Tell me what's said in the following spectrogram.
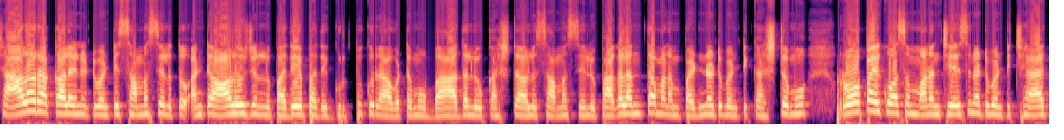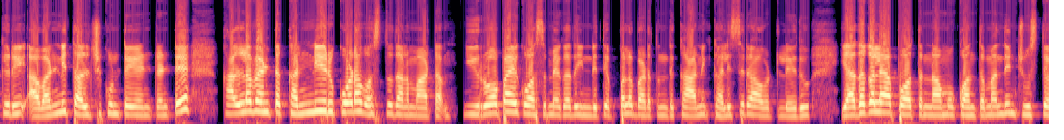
చాలా రకాలైనటువంటి సమస్యలతో అంటే ఆలోచనలు పదే పదే గుర్తుకు రావటము బాధలు కష్టాలు సమస్యలు పగలంతా మనం పడినటువంటి కష్టము రూపాయి కోసం మనం చేసినటువంటి చాకిరి అవన్నీ తలుచుకుంటే ఏంటంటే కళ్ళ వెంట కన్నీరు కూడా వస్తుందన్నమాట. ఈ రూపాయి కోసమే కదా ఇన్ని తిప్పలు పడుతుంది. కానీ కలిసి రావట్లేదు. ఎదగలేకపోతున్నాము. కొంతమందిని చూస్తే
